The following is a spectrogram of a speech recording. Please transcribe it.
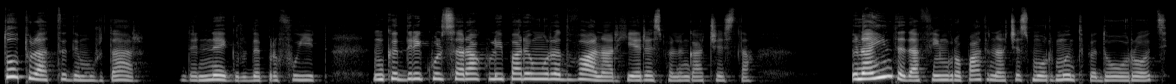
Totul atât de murdar, de negru, de prăfuit, încât dricul săracului pare un rădvan arhieresc pe lângă acesta. Înainte de a fi îngropat în acest mormânt pe două roți,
